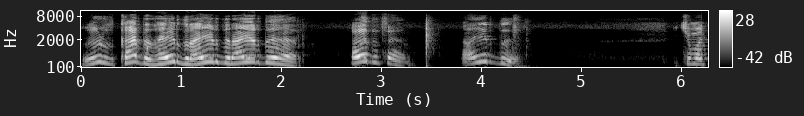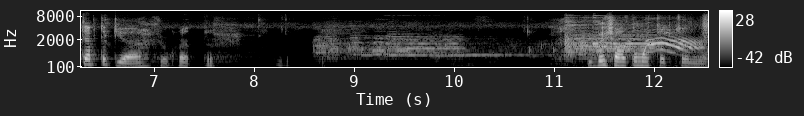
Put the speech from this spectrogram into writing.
Hayırdır kardeş? Hayırdır? Hayırdır? Hayırdır? Hayırdır sen? Hayırdır? İki maç yaptık ya. Çok rahattı. Bir beş altı maç yapacağım ya.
